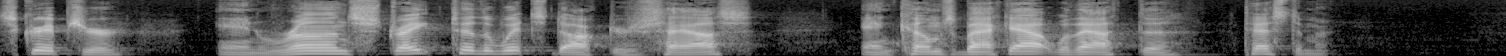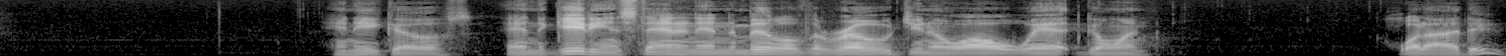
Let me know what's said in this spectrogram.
scripture, and runs straight to the witch doctor's house and comes back out without the testament. And he goes, and the Gideon standing in the middle of the road, you know, all wet, going, What I do?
